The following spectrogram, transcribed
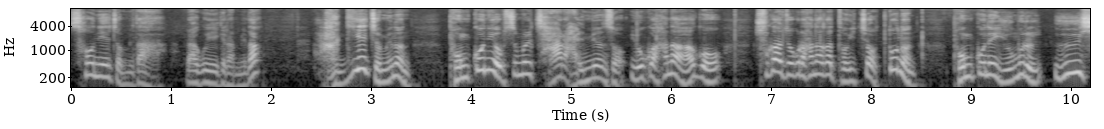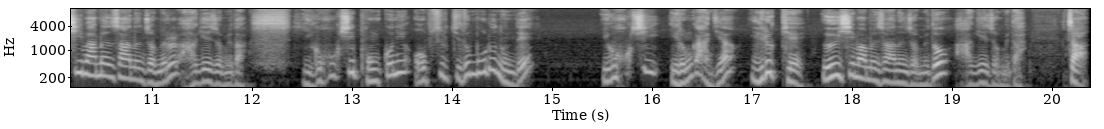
선의의 점유다라고 얘기를 합니다. 악의의 점유는 본권이 없음을 잘 알면서 요거 하나 하고 추가적으로 하나가 더 있죠. 또는 본권의 유무를 의심하면서 하는 점유를 악의 점유다. 이거 혹시 본권이 없을지도 모르는데 이거 혹시 이런 거 아니야? 이렇게 의심하면서 하는 점유도 악의 점유다. 자,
